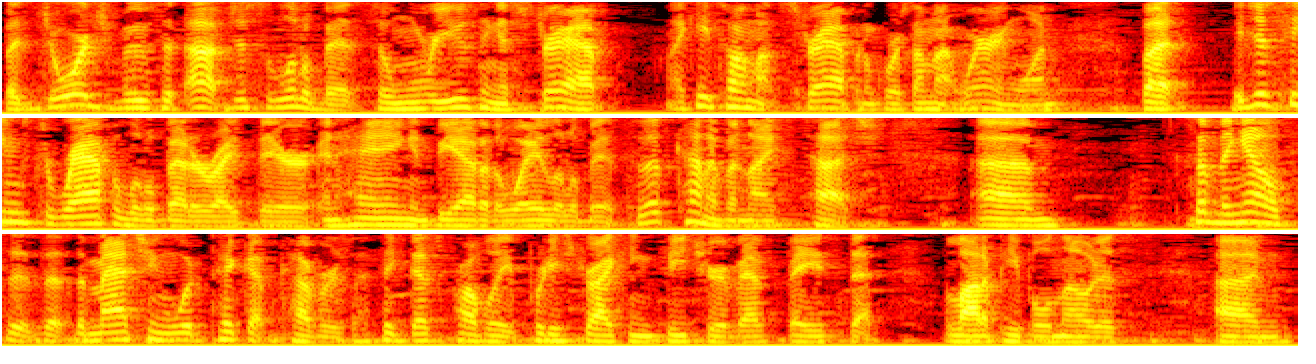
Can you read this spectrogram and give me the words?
but George moves it up just a little bit. So when we're using a strap, I keep talking about strap, and of course I'm not wearing one, but it just seems to wrap a little better right there and hang and be out of the way a little bit. So that's kind of a nice touch. Um, something else, the, the, matching wood pickup covers. I think that's probably a pretty striking feature of F-Bass that a lot of people notice. Um,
